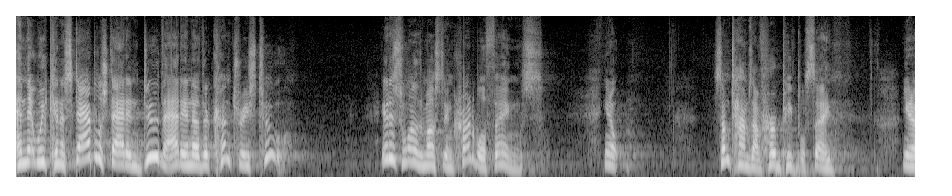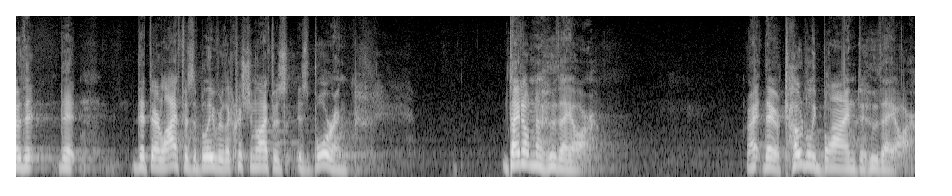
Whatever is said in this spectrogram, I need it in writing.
And that we can establish that and do that in other countries too. It is one of the most incredible things. You know, sometimes I've heard people say, you know, that, that, that their life as a believer, their Christian life is, is boring. They don't know who they are right? They are totally blind to who they are.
